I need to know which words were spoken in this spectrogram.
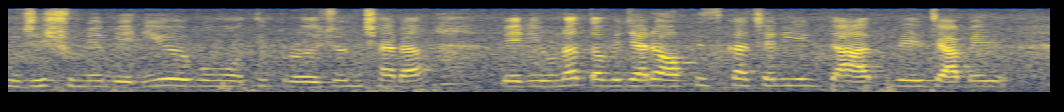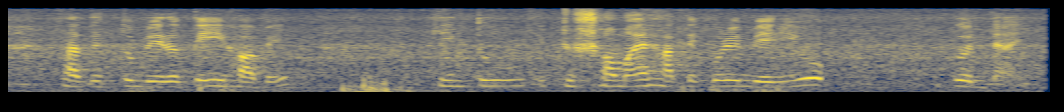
বুঝে শুনে বেরিও এবং অতি প্রয়োজন ছাড়া বেরিও না। তবে যারা অফিস কাছারি তাতে যাবে, তাদের তো বেরোতেই হবে। কিন্তু একটু সময় হাতে করে বেরিয়েও গুড নাইট।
